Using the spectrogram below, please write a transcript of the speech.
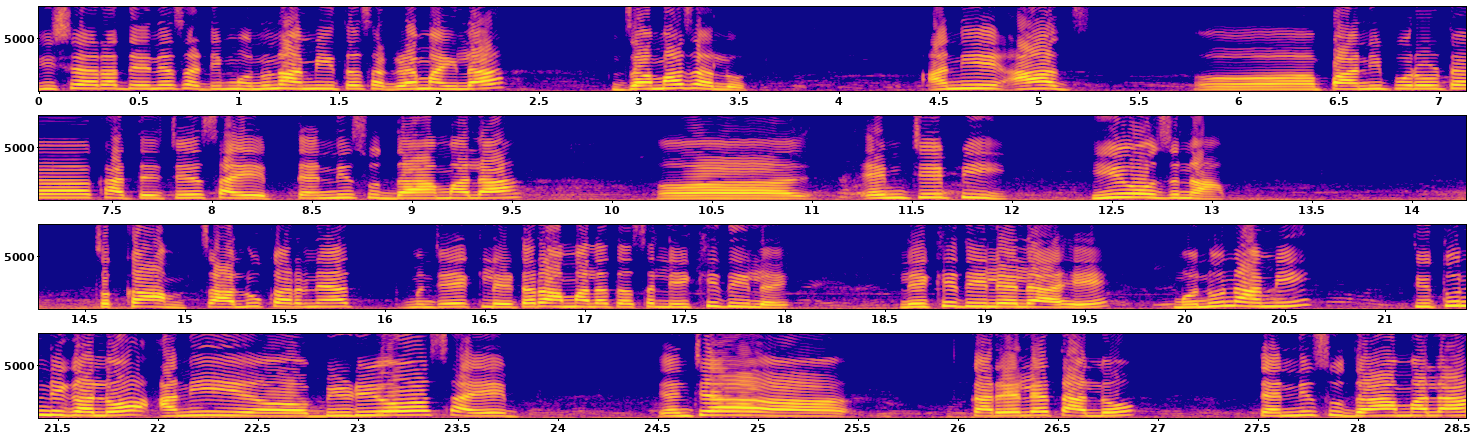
इशारा देण्यासाठी म्हणून आम्ही इथं सगळ्या महिला जमा झालोत. आणि आज पाणी पुरवठा खात्याचे साहेब त्यांनीसुद्धा आम्हाला एम जे पी ही योजना चं काम चालू करण्यात म्हणजे एक लेटर आम्हाला तसं लेखी दिलं आहे लेखी दिलेलं आहे. म्हणून आम्ही तिथून निघालो आणि बी डी ओ साहेब यांच्या कार्यालयात आलो. त्यांनीसुद्धा आम्हाला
